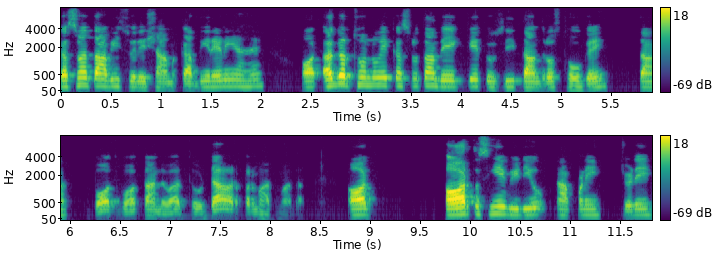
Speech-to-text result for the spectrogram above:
ਕਸਰਤਾਂ ਵੀ ਸਵੇਰੇ ਸ਼ਾਮ ਕਰਦੀਆਂ ਰਹਿਣੀਆਂ ਹੈ ਔਰ ਅਗਰ ਤੁਹਾਨੂੰ ਇਹ ਕਸਰਤਾਂ ਦੇਖ ਕੇ ਤੁਸੀਂ ਤੰਦਰੁਸਤ ਹੋ ਗਏ, ਤਾਂ ਬਹੁਤ ਬਹੁਤ ਧੰਨਵਾਦ ਤੁਹਾਡਾ ਔਰ ਪਰਮਾਤਮਾ ਦਾ। ਔਰ ਔਰ ਤੁਸੀਂ ਇਹ ਵੀਡੀਓ ਆਪਣੇ ਜਿਹੜੇ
